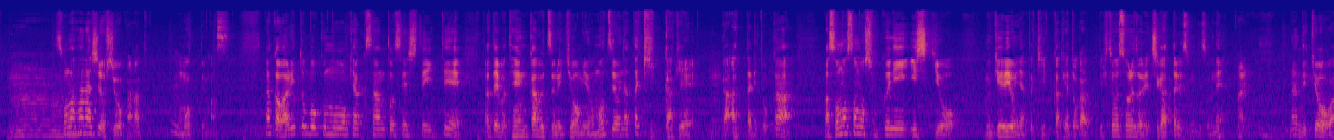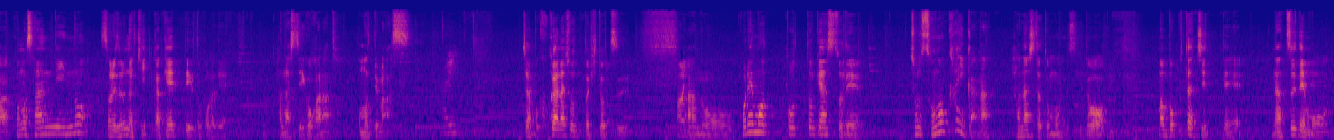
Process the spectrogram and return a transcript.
その話をしようかなと思ってます、なんか割と僕もお客さんと接していて例えば添加物に興味を持つようになったきっかけがあったりとか、まあ、そもそも食に意識を向けるようになったきっかけとかって人それぞれ違ったりするんですよね。はいなんで今日はこの3人のそれぞれのきっかけっていうところで話していこうかなと思ってます。はい。じゃあ僕からちょっと一つ、はい。あのこれもポッドキャストでちょうどその回かな話したと思うんですけど、まあ、僕たちって夏でも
